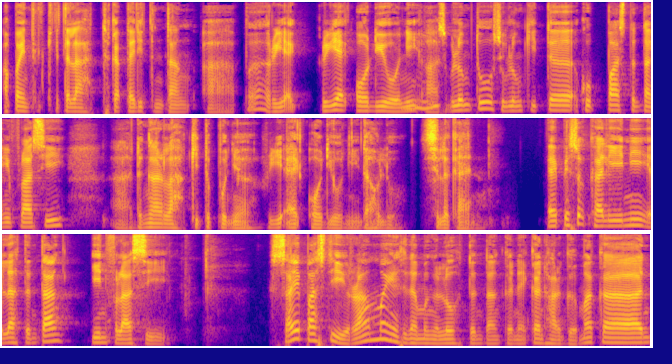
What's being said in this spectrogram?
apa yang kita telah cakap tadi tentang uh, apa react react audio ni mm-hmm. uh, sebelum tu sebelum kita kupas tentang inflasi uh, dengarlah kita punya react audio ni dahulu. Silakan. Episod kali ini ialah tentang inflasi saya pasti ramai yang sedang mengeluh tentang kenaikan harga makan,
